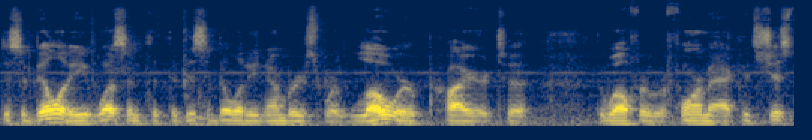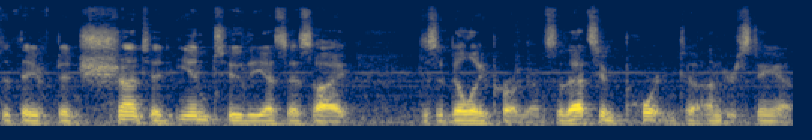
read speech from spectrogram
disability. It wasn't that the disability numbers were lower prior to the Welfare Reform Act, it's just that they've been shunted into the SSI disability program. So that's important to understand.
